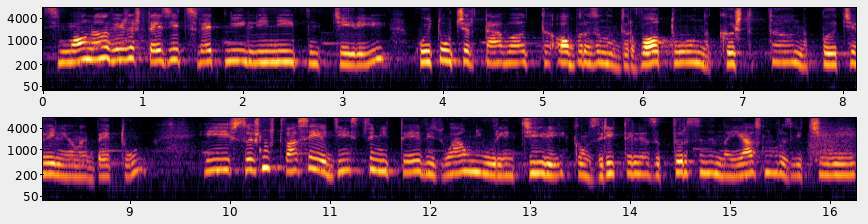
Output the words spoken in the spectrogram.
Симона, виждаш тези цветни линии и пунктири, които очертават образа на дървото, на къщата, на пътя или на небето. И всъщност това са единствените визуални ориентири към зрителя за търсене на ясно различими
